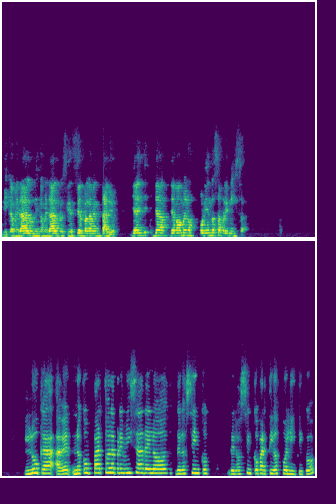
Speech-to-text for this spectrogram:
bicameral, unicameral, presidencial, parlamentario. Ya, ya, ya más o menos poniendo esa premisa. Luca, a ver, no comparto la premisa de los, de los, cinco, de los cinco partidos políticos.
